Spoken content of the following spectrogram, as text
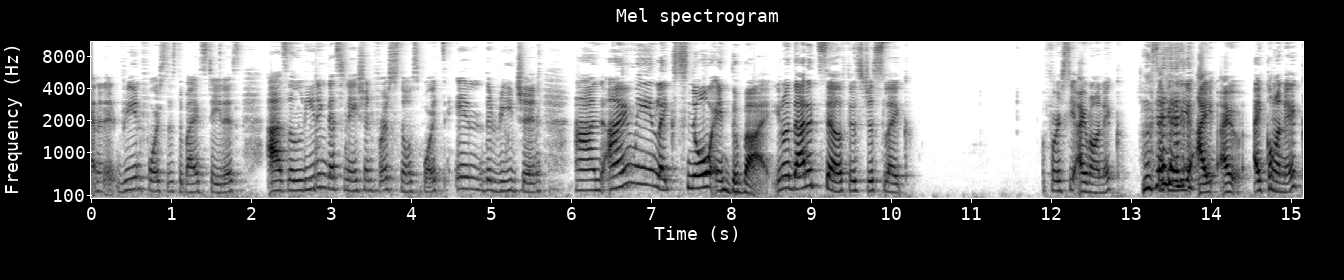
and it reinforces Dubai's status as a leading destination for snow sports in the region. And I mean, like snow in Dubai, you know, that itself is just like, firstly, ironic. Secondly, I, I, iconic,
